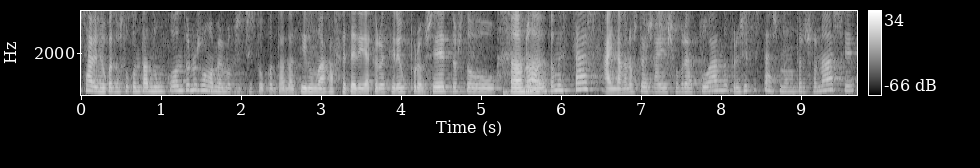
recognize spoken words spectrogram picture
Sabes, eu cando estou contando un conto non son o mesmo que se estou contando a ti nunha cafetería, quero decir, eu proxecto, estou... Uh -huh. Non, entón estás, aínda que non estés aí sobreactuando, pero sei que estás nun personaxe,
